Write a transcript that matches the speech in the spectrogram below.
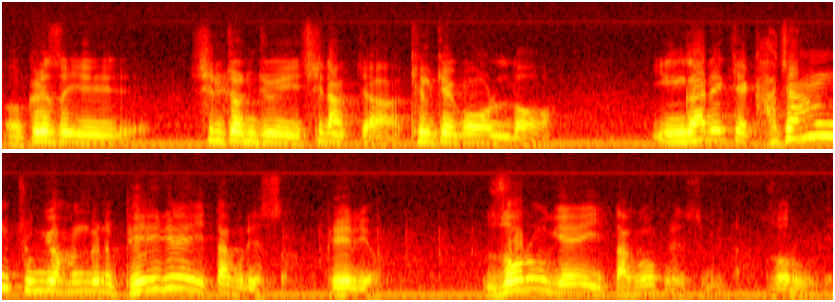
어, 그래서 이 실존주의 신학자 킬케골도 인간에게 가장 중요한 것은 배려에 있다고 그랬어. 배려. 조르게에 있다고 그랬습니다. 조르게.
